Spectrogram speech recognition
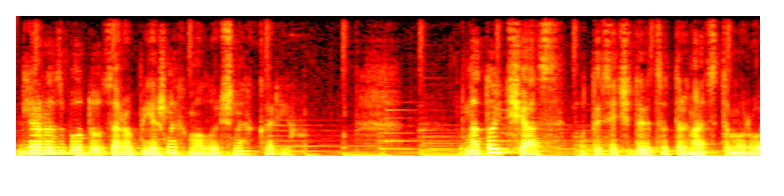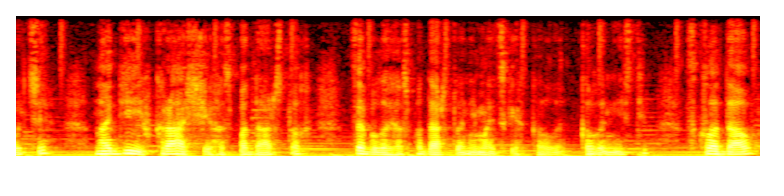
для розводу зарубіжних молочних корів. На той час, у 1913 році, надій в кращих господарствах, це були господарства німецьких колоністів, складав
